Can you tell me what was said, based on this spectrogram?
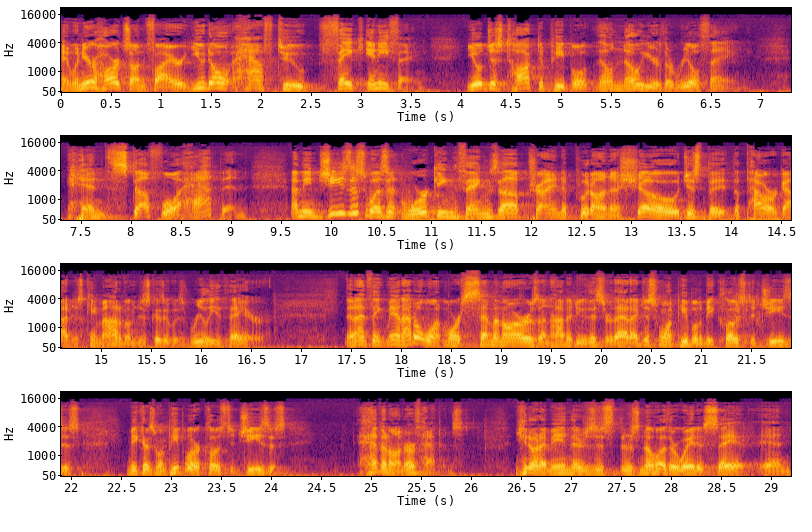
And when your heart's on fire, you don't have to fake anything. You'll just talk to people, they'll know you're the real thing. And stuff will happen I mean, Jesus wasn't working things up, trying to put on a show. Just the, the power of God just came out of him just because it was really there. And I think, man, I don't want more seminars on how to do this or that. I just want people to be close to Jesus because when people are close to Jesus, heaven on earth happens. You know what I mean? There's just there's no other way to say it. And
